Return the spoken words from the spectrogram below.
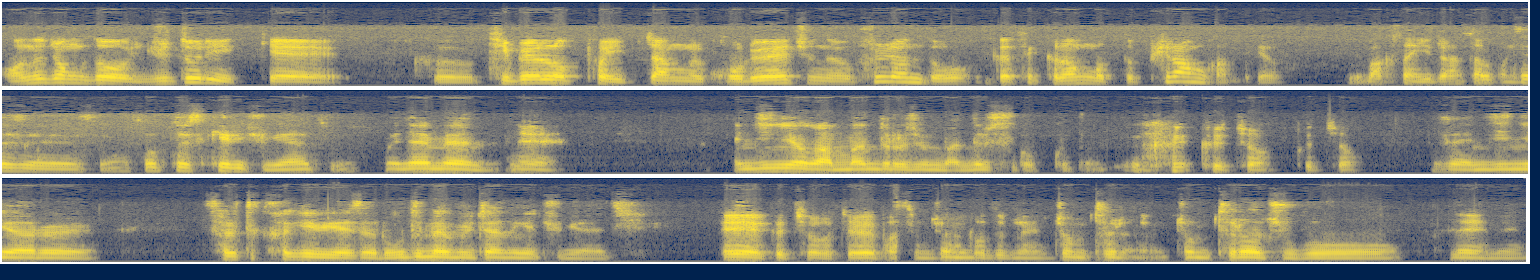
어느 정도 유도리 있게 그 developer 입장을 고려해주는 훈련도 그러니까 그런 것도 필요한 것 같아요. 막상 일을 하다 보니까. soft, soft skill이 중요하지. 왜냐면 네, 엔지니어가 안 만들어주면 만들 수가 없거든. 그렇죠, 그렇죠. 그래서 엔지니어를 설득하기 위해서 로드맵을 짜는 게 중요하지. 예, 그렇죠, 제가 봤습니다. 좀- 로드맵. 좀, 들, 좀 들어주고, 네, 네,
